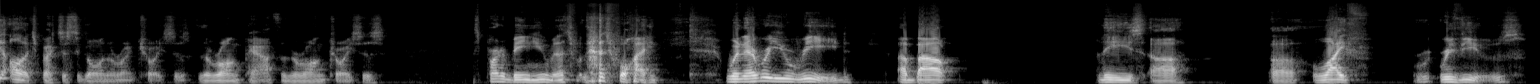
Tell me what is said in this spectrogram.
They all expect us to go on the right choices, the wrong path and the wrong choices. It's part of being human. That's that's why whenever you read about these uh, uh, life reviews,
